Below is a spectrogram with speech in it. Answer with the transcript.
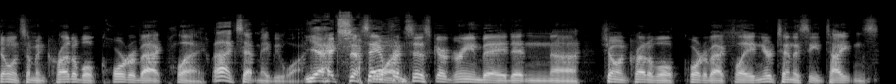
showing some incredible quarterback play. Well, except maybe one. Yeah, except San one. Francisco Green Bay didn't uh, show incredible quarterback play, and your Tennessee Titans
